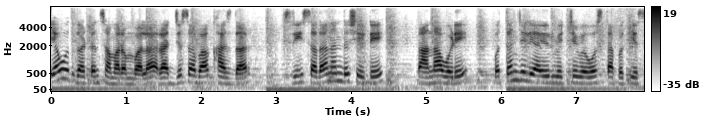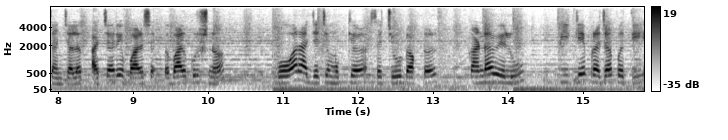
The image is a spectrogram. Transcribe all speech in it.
या उद्घाटन समारंभाला राज्यसभा खासदार श्री सदानंद शेटे तानावडे पतंजली आयुर्वेदचे व्यवस्थापकीय संचालक आचार्य बाळश बाळकृष्ण गोवा राज्याचे मुख्य सचिव doctor Kandavelu P K Prajapati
